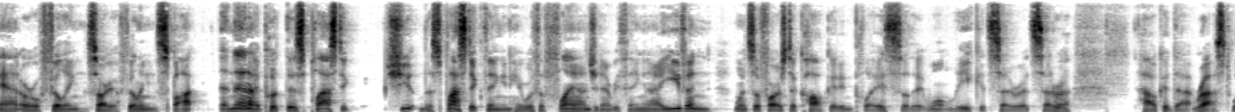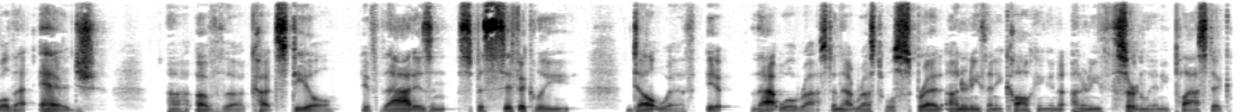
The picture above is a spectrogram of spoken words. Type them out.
and, or a filling, sorry, a filling spot. And then I put this plastic this plastic thing in here with a flange and everything. And I even went so far as to caulk it in place so that it won't leak, et cetera, et cetera. How could that rust? Well, that edge uh, of the cut steel, if that isn't specifically dealt with, it that will rust, and that rust will spread underneath any caulking and underneath certainly any plastic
